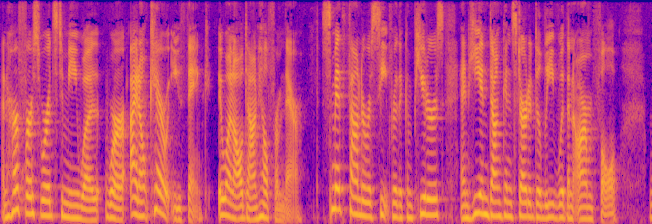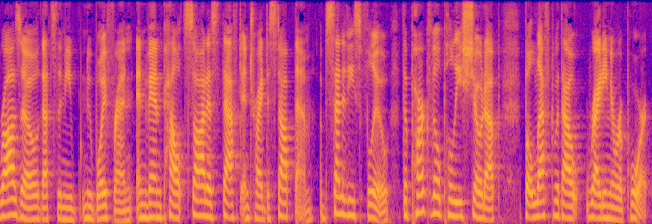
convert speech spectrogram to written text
And her first words to me was, were, I don't care what you think. It went all downhill from there. Smith found a receipt for the computers, and he and Duncan started to leave with an armful. Razzo, that's the new, new boyfriend, and Van Pelt saw it as theft and tried to stop them. Obscenities flew. The Parkville police showed up, but left without writing a report.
